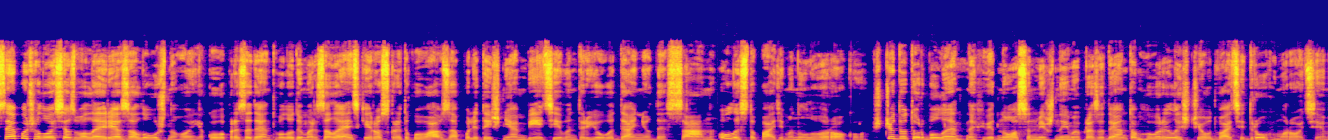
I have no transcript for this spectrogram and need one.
Все почалося з Валерія Залужного, якого президент Володимир Зеленський розкритикував за політичні амбіції в інтерв'ю виданню The Sun у листопаді минулого року. Щодо турбулентних відносин між ними і президентом говорили ще у 22-му році.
